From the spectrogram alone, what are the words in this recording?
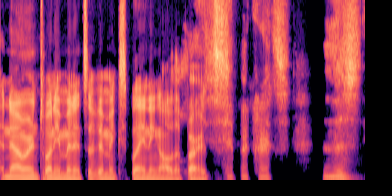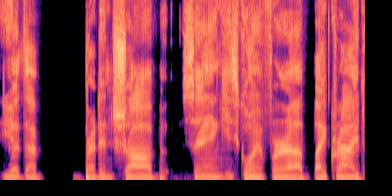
an hour and twenty minutes of him explaining all the parts. hypocrites. Then there's you have that Brendan Schaub saying he's going for a bike ride,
